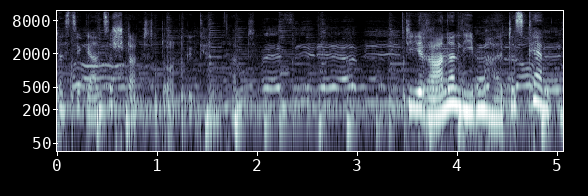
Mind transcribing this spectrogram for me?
dass die ganze Stadt dort gekämpft hat. Die Iraner lieben halt das Campen.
